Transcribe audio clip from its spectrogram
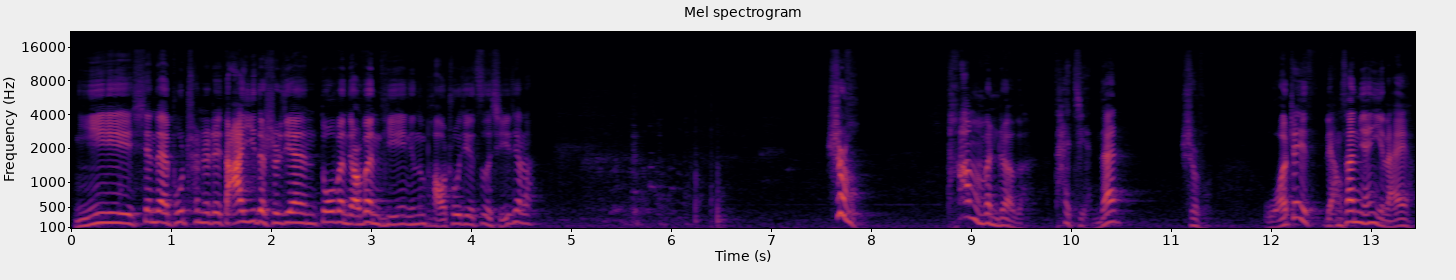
你现在不趁着这答疑的时间多问点问题，你怎么跑出去自习去了？师傅，他们问这个太简单。师傅，我这两三年以来呀，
